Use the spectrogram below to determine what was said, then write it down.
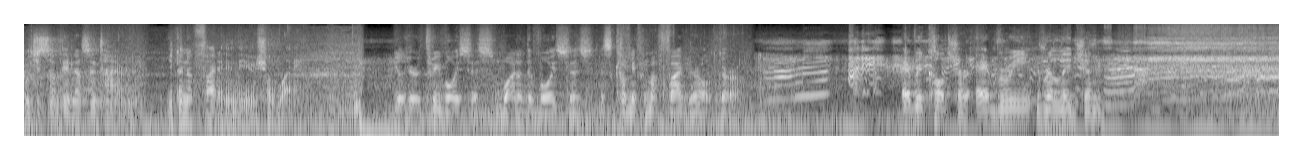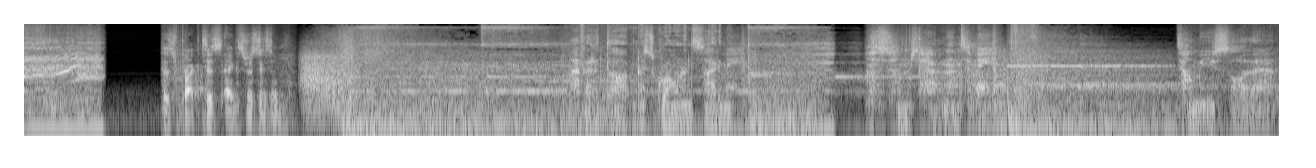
which is something else entirely. You cannot fight it in the usual way. You'll hear three voices. One of the voices is coming from a five year old girl. Every culture, every religion has practiced exorcism. I've had a darkness growing inside of me. Something's happening to me. Tell me you saw that.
